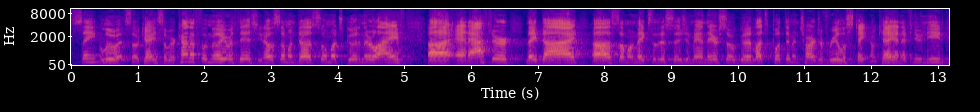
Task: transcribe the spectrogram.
St. Louis, okay? So we're kind of familiar with this. You know, someone does so much good in their life. Uh, and after they die, uh, someone makes a decision, man, they're so good, let's put them in charge of real estate, okay? And if you need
